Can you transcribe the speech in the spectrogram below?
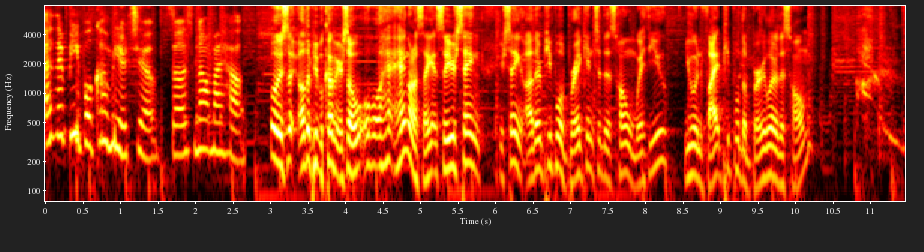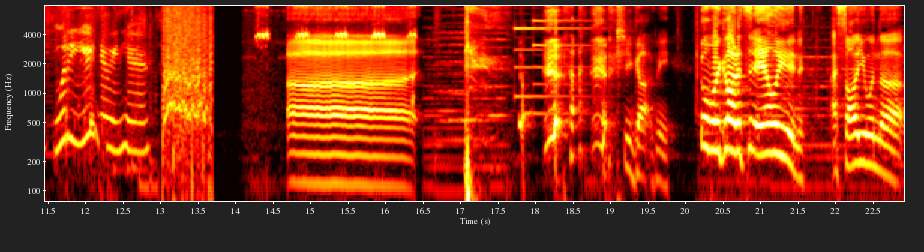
Other people come here too, so it's not my house. Well, there's like other people come here. So oh, oh hang on a second. So you're saying you're saying other people break into this home with you? You invite people to burglar this home? What are you doing here? Uh. she got me. Oh my god, it's an alien! I saw you in the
